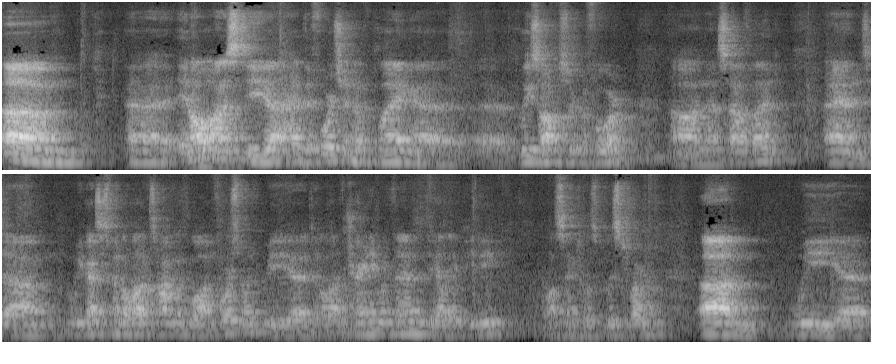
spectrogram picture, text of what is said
um, uh, in all honesty, I had the fortune of playing a, a police officer before on uh, Southland, and um, we got to spend a lot of time with law enforcement. We uh, did a lot of training with them, the LAPD, Los Angeles Police Department. Um, we um,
